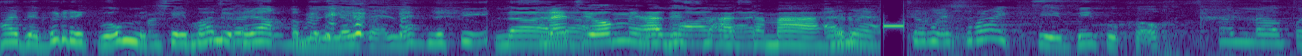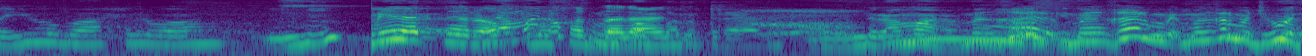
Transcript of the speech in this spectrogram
هذا برك بأمك شيء ما له علاقة باللذة اللي إحنا فيه. لا سمعتي لا. أمي؟ هذه اسمها. سماهر. أنا ترى إيش رأيك في بيكو كاخت؟ خلها طيوبة حلوة. مين أكثر أخت مفضلة عندك؟ للأمانة من غير من غير من غير مجهود.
